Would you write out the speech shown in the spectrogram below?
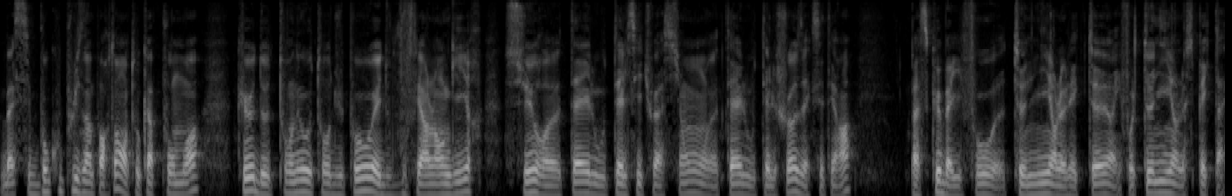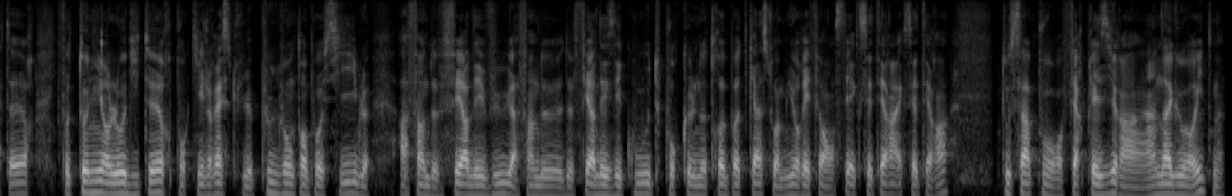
bah, c'est beaucoup plus important, en tout cas pour moi, que de tourner autour du pot et de vous faire languir sur euh, telle ou telle situation, euh, telle ou telle chose, etc. Parce que bah, il faut euh, tenir le lecteur, il faut tenir le spectateur, il faut tenir l'auditeur pour qu'il reste le plus longtemps possible, afin de faire des vues, afin de, de faire des écoutes, pour que notre podcast soit mieux référencé, etc., etc. Tout ça pour faire plaisir à un algorithme.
